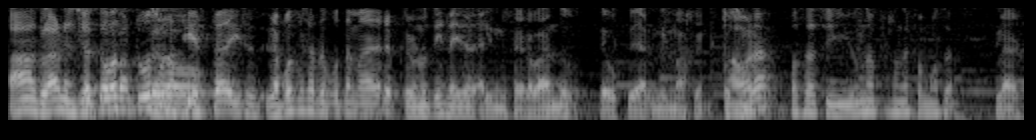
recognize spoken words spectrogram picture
Ah, claro, en O sea, tú vas, parte, tú vas a una fiesta y dices, la puedes pasar de puta madre, pero no tienes la idea de alguien me está grabando, debo cuidar mi imagen. Ahora, o sea, si una persona es famosa, claro.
